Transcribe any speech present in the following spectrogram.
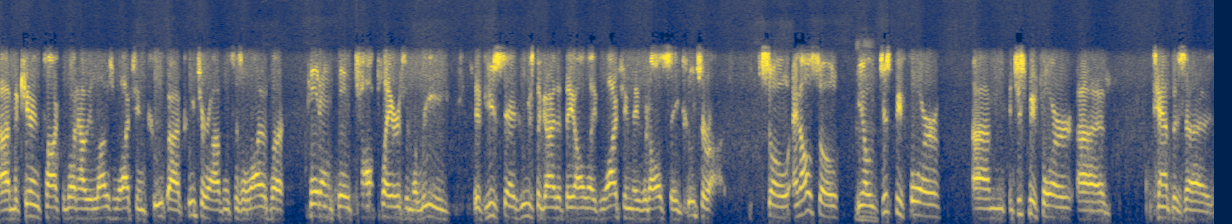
Uh, MacKinnon talked about how he loves watching Ku- uh, Kucherov, and says a lot of uh, quote unquote top players in the league. If you said who's the guy that they all like watching, they would all say Kucherov. So, and also, you know, just before, um, just before uh, Tampa's uh,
